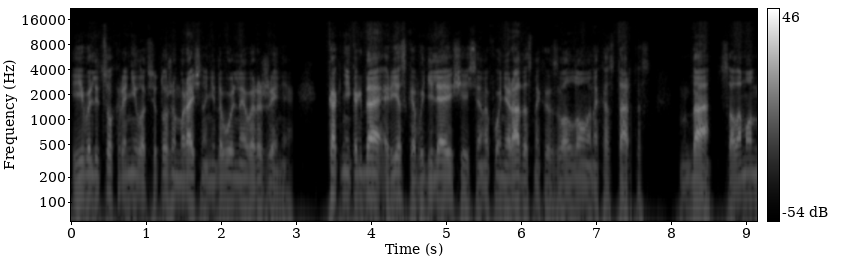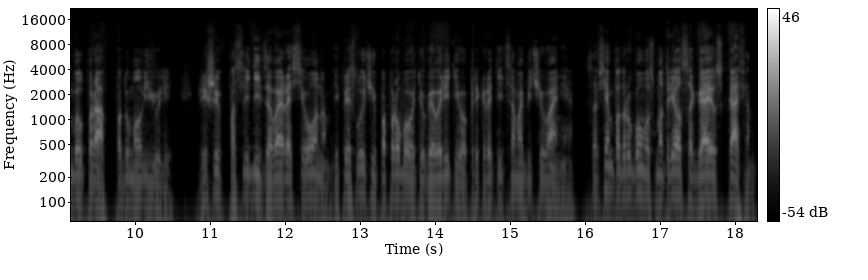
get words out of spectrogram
и его лицо хранило все то же мрачно недовольное выражение, как никогда резко выделяющееся на фоне радостных и взволнованных Астартес. «Да, Соломон был прав», — подумал Юлий, решив последить за Вайросионом и при случае попробовать уговорить его прекратить самобичевание. Совсем по-другому смотрелся Гaius Кафен.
